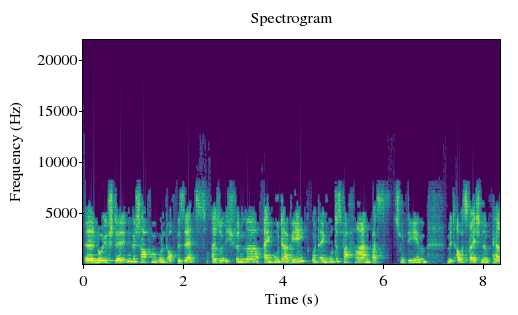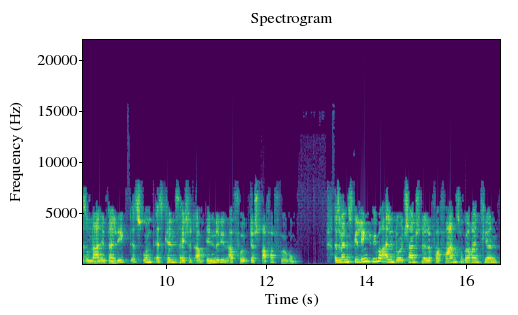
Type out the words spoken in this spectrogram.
äh, neue Stellen geschaffen und auch besetzt. Also ich finde ein guter Weg und ein gutes Verfahren, was zudem mit ausreichendem Personal hinterlegt ist und es kennzeichnet am Ende den Erfolg der Strafverfolgung. Also wenn es gelingt, überall in Deutschland schnelle Verfahren zu garantieren,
